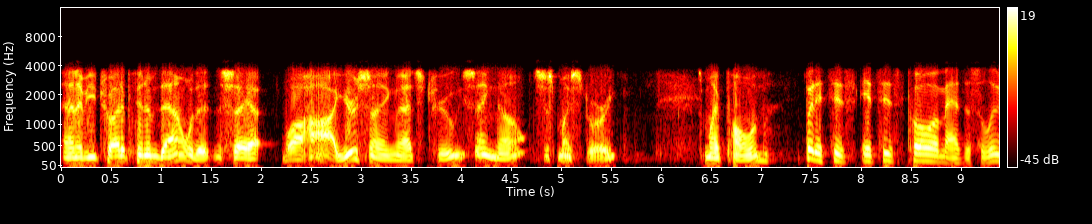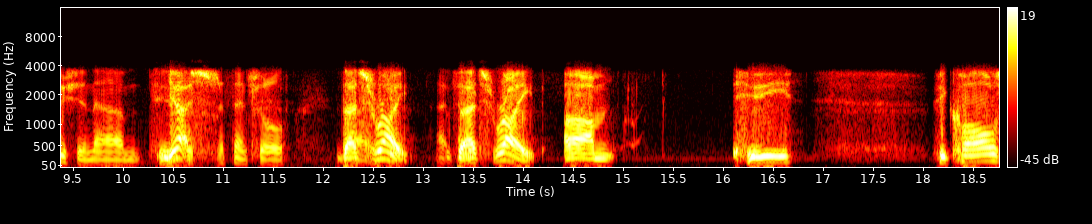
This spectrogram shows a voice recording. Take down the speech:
and if you try to pin him down with it and say, "Well, aha, you're saying that's true," he's saying, "No, it's just my story. It's my poem." But it's his it's his poem as a solution um, to Yes. this essential. That's uh, right. I- That's right. Um, he he calls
